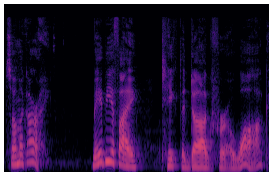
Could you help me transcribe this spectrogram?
So I'm like, all right, maybe if I take the dog for a walk,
